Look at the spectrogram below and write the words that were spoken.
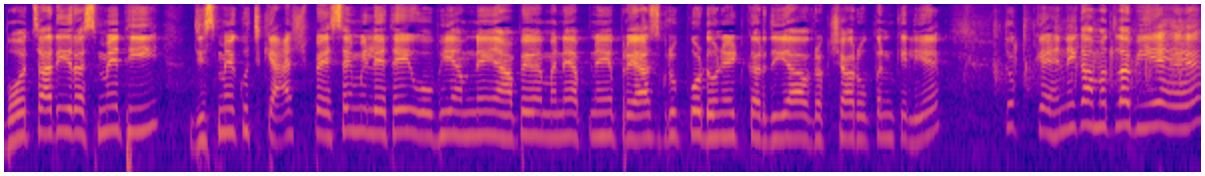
बहुत सारी रस्में थी, जिसमें कुछ कैश पैसे मिले थे, वो भी हमने यहाँ पे, मैंने अपने प्रयास ग्रुप को डोनेट कर दिया वृक्षारोपण के लिए। तो कहने का मतलब ये है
